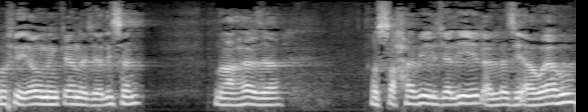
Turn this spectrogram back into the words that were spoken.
وفي يوم كان جالسا مع هذا الصحابي الجليل الذي أواه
